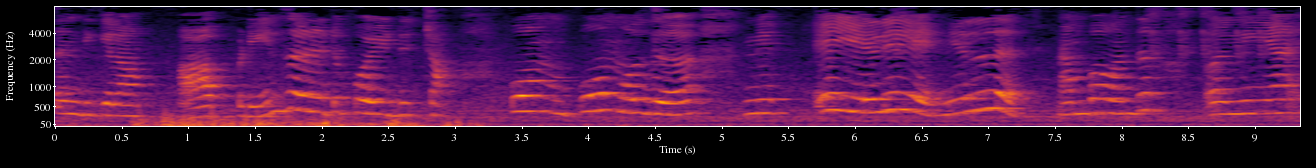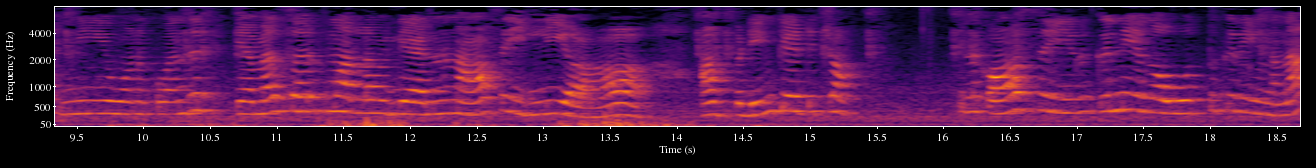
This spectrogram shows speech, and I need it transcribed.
சந்திக்கலாம் அப்படின்னு சொல்லிட்டு போயிடுச்சான் போ- போகும்போது நீ- ஏய் எலியே நில்லு. நம்ம வந்து நீ நீ உனக்கு வந்து என் மேல சறுக்கு மாடலாம் விளையாடணும்னு ஆசை இல்லையா? அப்படின்னு கேட்டுச்சான் எனக்கு ஆசை இருக்குன்னு நீங்க ஒத்துக்கிறீங்கன்னா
